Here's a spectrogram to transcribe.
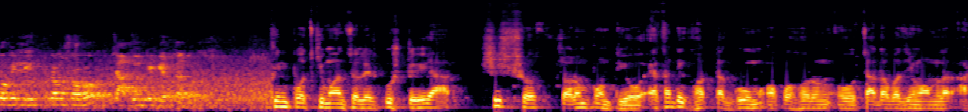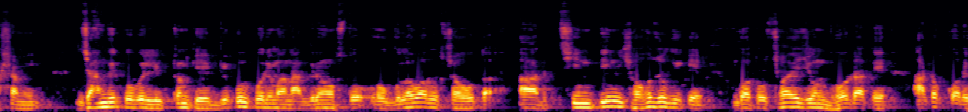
কবির সহ চারজনকে গ্রেপ্তার করেছে। দক্ষিণ পশ্চিমাঞ্চলের কুষ্টিয়ার শীর্ষ চরমপন্থী ও একাধিক হত্যা, গুম, অপহরণ ও চাঁদাবাজি মামলার আসামি জাহাঙ্গীর কবির লিপ্টনকে বিপুল পরিমাণ আগ্নেয়াস্ত্র ও গোলাবারুদ সহ আর ছিন তিন সহযোগীকে গত ছয় জুন ভোর রাতে আটক করে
